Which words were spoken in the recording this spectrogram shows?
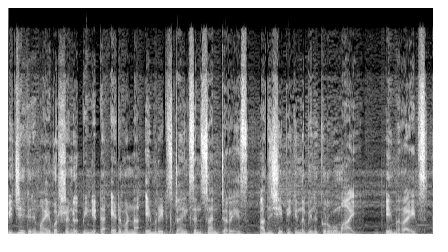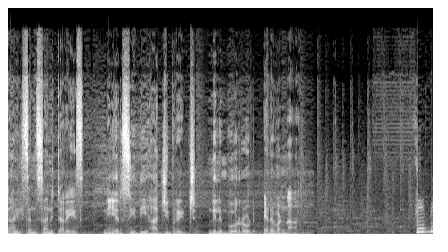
വിജയകരമായ വർഷങ്ങൾ പിന്നിട്ട Edavanna Emirates tiles and sanitaries അതിശയിപ്പിക്കുന്ന വിലക്കുറവുമായി. Emirates tiles and sanitaries near Sidhi Haji bridge Nilambur road Edavanna. C P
